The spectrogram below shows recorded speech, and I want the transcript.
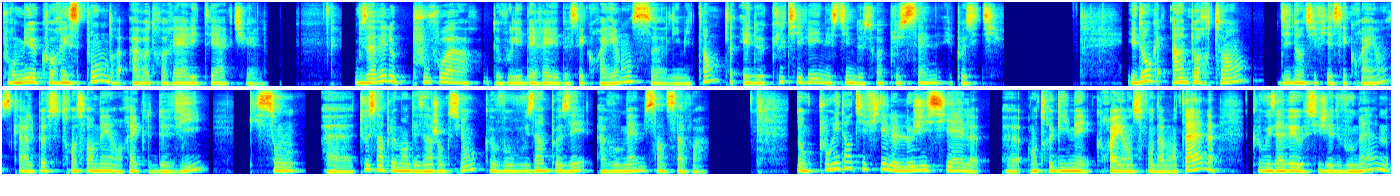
pour mieux correspondre à votre réalité actuelle. Vous avez le pouvoir de vous libérer de ces croyances limitantes et de cultiver une estime de soi plus saine et positive. Il est donc important d'identifier ces croyances car elles peuvent se transformer en règles de vie qui sont euh, tout simplement des injonctions que vous vous imposez à vous-même sans le savoir. Donc pour identifier le logiciel, euh, entre guillemets, croyance fondamentale que vous avez au sujet de vous-même,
